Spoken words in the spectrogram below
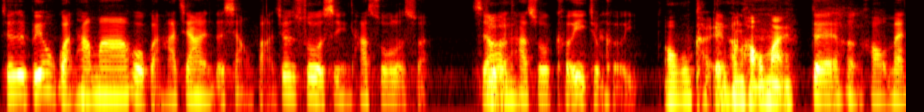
就是不用管他妈或管他家人的想法，就是所有事情他说了算，只要他说可以就可以。OK，很豪迈，对，很豪迈，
